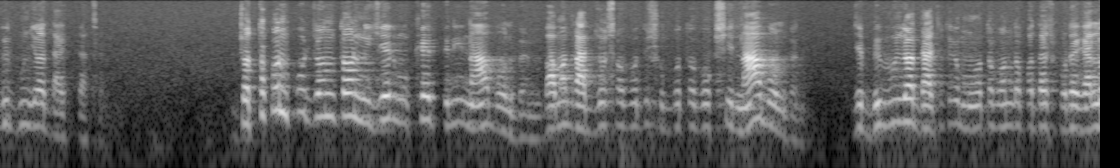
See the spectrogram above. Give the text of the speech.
বীরভূম জেলার দায়িত্বে আছেন। যতক্ষণ পর্যন্ত নিজের মুখে তিনি না বলবেন বা আমাদের রাজ্য সভাপতি সুব্রত বক্সি না বলবেন যে বীরভূম জেলার দায়িত্ব থেকে মমতা বন্দ্যোপাধ্যায় সরে গেল,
